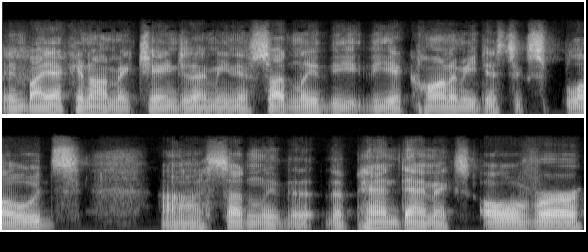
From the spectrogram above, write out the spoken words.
And by economic changes, I mean if suddenly the, the economy just explodes, uh, suddenly the, the pandemic's over,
